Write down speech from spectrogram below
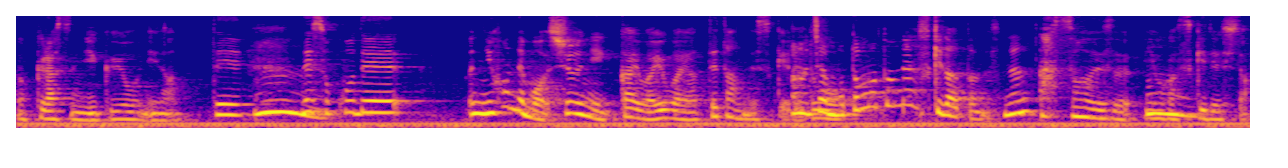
のクラスに行くようになって、うん。でそこで日本でも週に1回はヨガやってたんですけれど。あじゃあもともとね好きだったんですね、あそうです。ヨガ好きでした、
